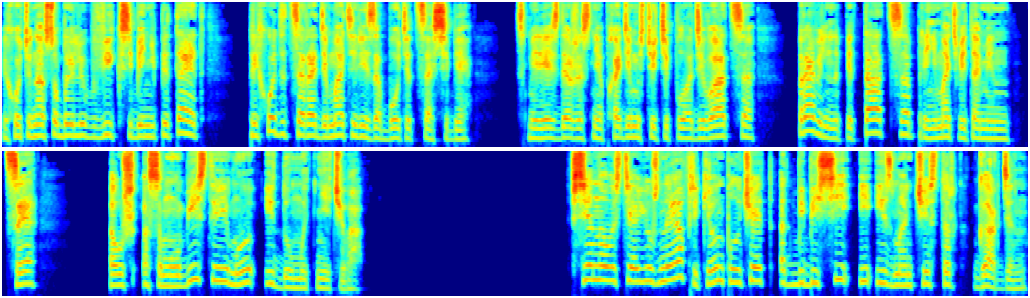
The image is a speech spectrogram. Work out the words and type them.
И хоть он особой любви к себе не питает, приходится ради матери заботиться о себе, смиряясь даже с необходимостью тепло одеваться, правильно питаться, принимать витамин С, а уж о самоубийстве ему и думать нечего. Все новости о Южной Африке он получает от BBC и из Манчестер Гардиан.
